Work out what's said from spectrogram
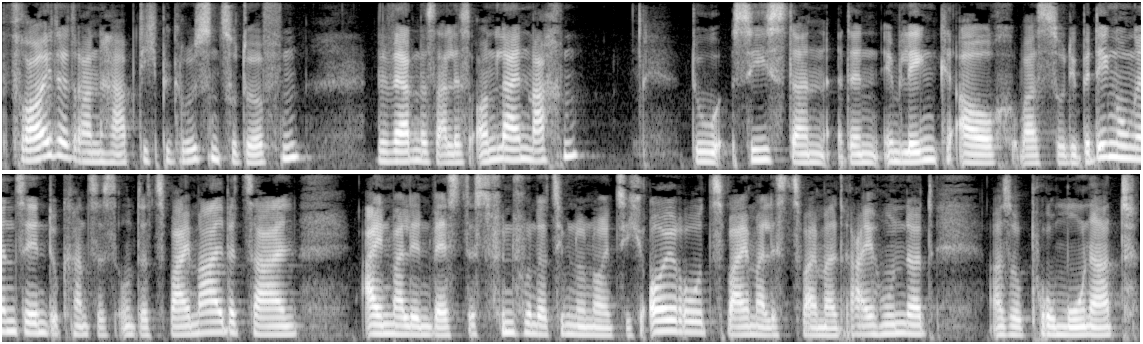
Freude dran habe, dich begrüßen zu dürfen. Wir werden das alles online machen. Du siehst dann denn im Link auch, was so die Bedingungen sind. Du kannst es unter zweimal bezahlen. Einmal Invest ist 597 Euro, zweimal ist zweimal 300, also pro Monat,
